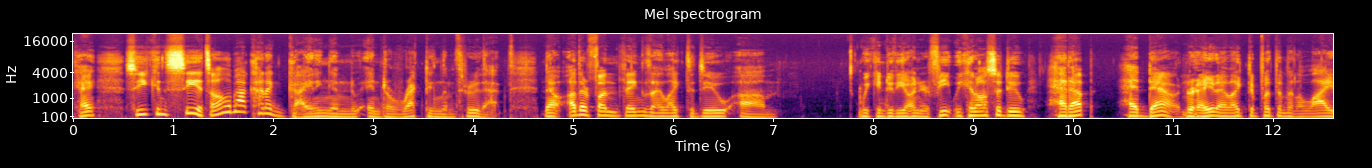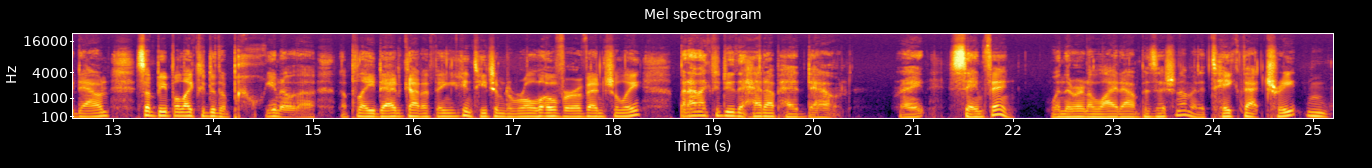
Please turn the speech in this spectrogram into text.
Okay. So you can see it's all about kind of guiding and, and directing them through that. Now, other fun things I like to do, um, we can do the on your feet. We can also do head up, head down, right? I like to put them in a lie down. Some people like to do the, you know, the, the play dead kind of thing. You can teach them to roll over eventually, but I like to do the head up, head down, right? Same thing. When they're in a lie down position, I'm going to take that treat and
